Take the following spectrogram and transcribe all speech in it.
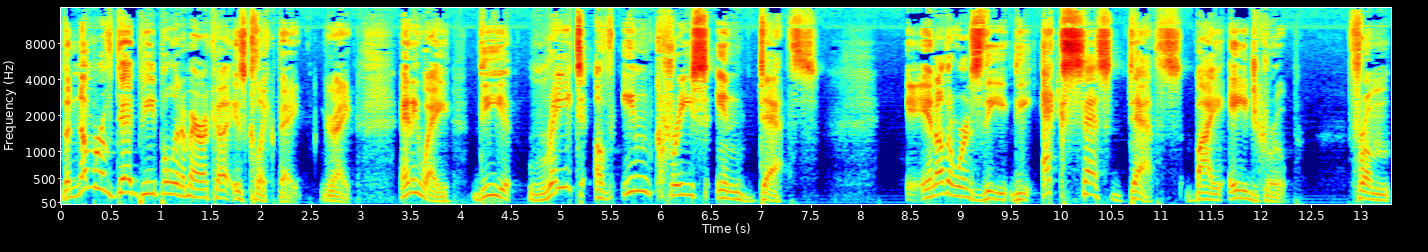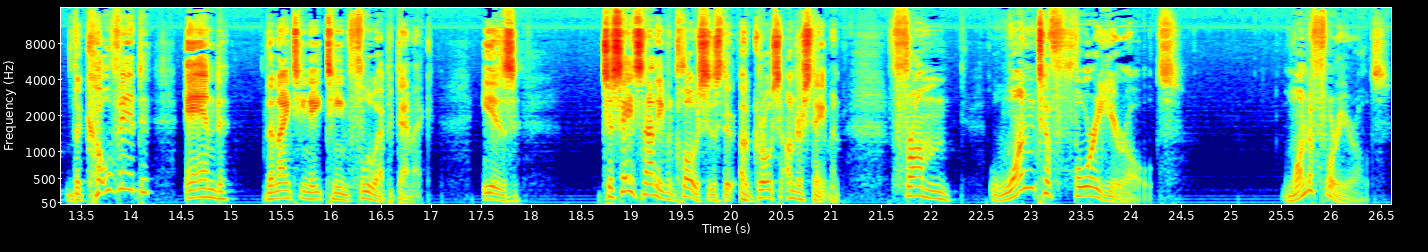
The number of dead people in America is clickbait. Great. Anyway, the rate of increase in deaths, in other words, the, the excess deaths by age group from the COVID and the 1918 flu epidemic is to say it's not even close is a gross understatement. From one to four year olds, one to four year olds,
